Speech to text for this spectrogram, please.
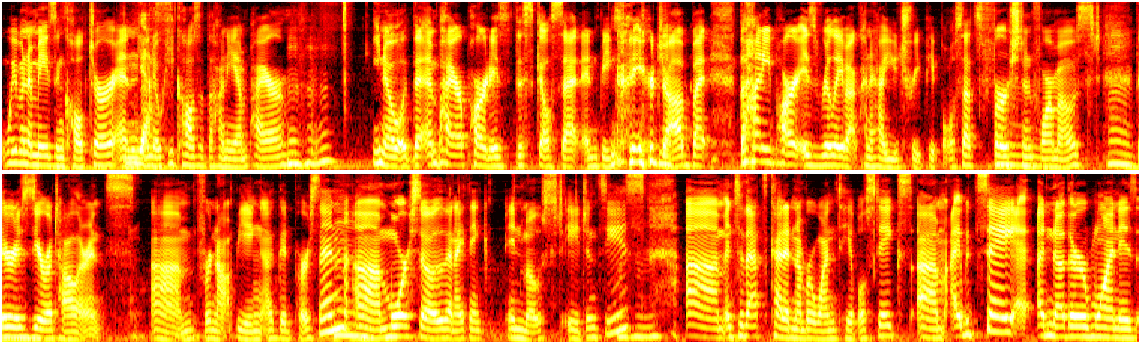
we have an amazing culture, and Yes. Mm-hmm. you know he calls it the honey empire. You know the empire part is the skill set and being good at your job, but the honey part is really about kind of how you treat people. So that's 1st Mm. and foremost. There is zero tolerance um, for not being a good person, Mm. um, more so than I think in most agencies. Mm-hmm. Um, and so that's kind of number one table stakes. Um, I would say another one is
